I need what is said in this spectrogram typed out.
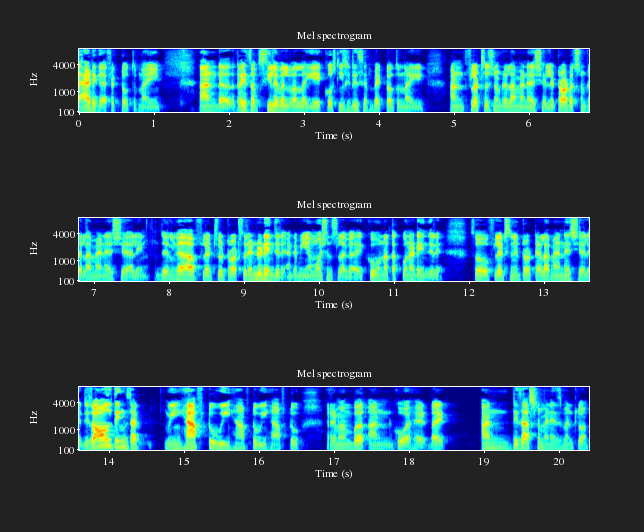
బ్యాడ్గా ఎఫెక్ట్ అవుతున్నాయి and rise of sea level వల్ల ఏ కోస్టల్ సిటీస్ ఇంపాక్ట్ అవుతున్నాయి అండ్ ఫ్లడ్స్ వచ్చినప్పుడు ఎలా మేనేజ్ చేయాలి డ్రాట్ వచ్చినప్పుడు ఎలా మేనేజ్ చేయాలి జనరల్గా ఫ్లడ్స్ ట్రాట్స్ రెండు డేంజరే అంటే మీ ఎమోషన్స్ లాగా ఎక్కువ ఉన్నా తక్కువ ఉన్నా డేంజరే సో ఫ్లడ్స్ని డ్రాట్ ఎలా మేనేజ్ చేయాలి? This all things that we have to we have to we have to remember and go ahead right and disaster మేనేజ్మెంట్లో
